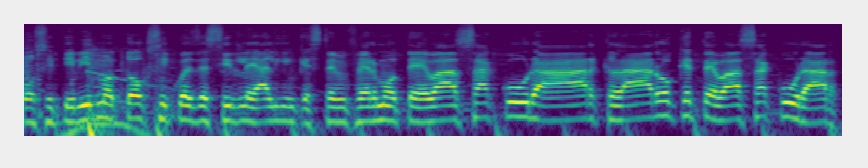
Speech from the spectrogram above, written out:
Positivismo tóxico es decirle a alguien que está enfermo, te vas a curar, claro que te vas a curar.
